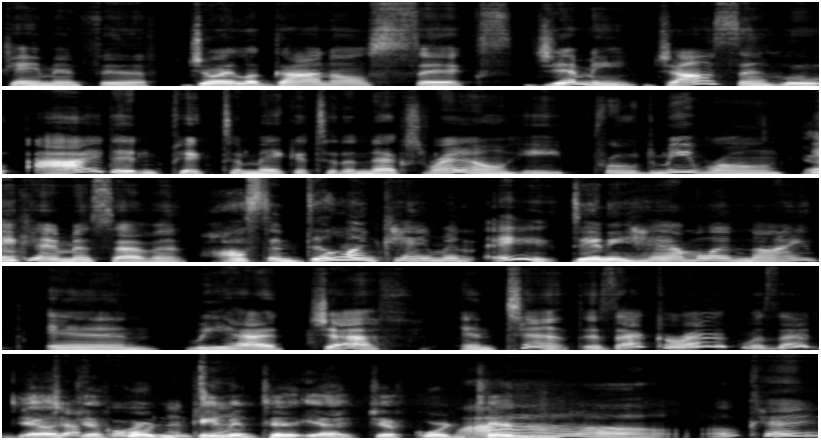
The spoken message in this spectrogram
came in fifth, Joey Logano sixth, Jimmie Johnson, who I didn't pick to make it to the next round, he proved me wrong. Yeah. He came in seventh. Austin Dillon came in eighth. Denny Hamlin ninth, and we had Jeff in tenth. Is that correct? Was that Yeah, Jeff, Gordon, came 10th? in 10th. Yeah, Jeff Gordon 10. Wow. Okay.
